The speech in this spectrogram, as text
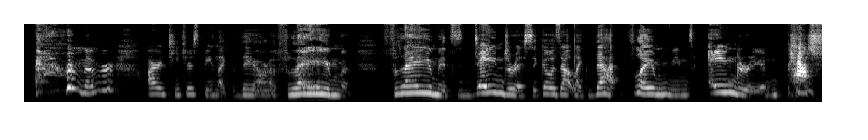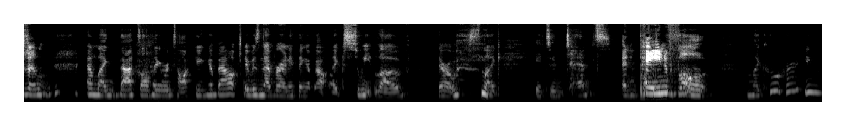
I remember our teachers being like, "They are a flame, flame. It's dangerous. It goes out like that. Flame means angry and passion, and like that's all they were talking about. It was never anything about like sweet love. They're always like." It's intense and painful. I'm like, who hurt you?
